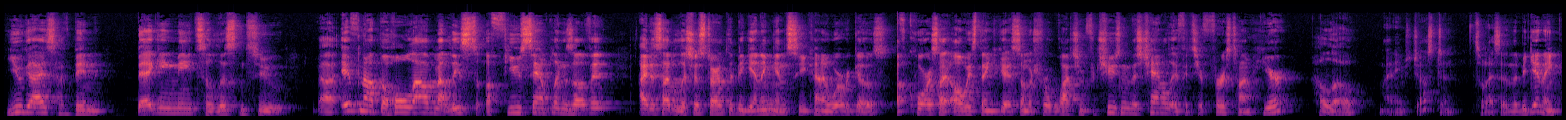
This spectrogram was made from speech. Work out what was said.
You guys have been begging me to listen to, uh, if not the whole album, at least a few samplings of it. I decided let's just start at the beginning and see kind of where it goes. Of course, I always thank you guys so much for watching, for choosing this channel. If it's your first time here, hello, my name's Justin. That's what I said in the beginning.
